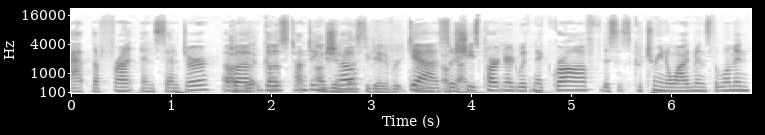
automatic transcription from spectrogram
at the front and center of, Of a the- ghost of- hunting show investigative team. yeah so Okay. she's partnered with nick groff this is katrina weidman's the woman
